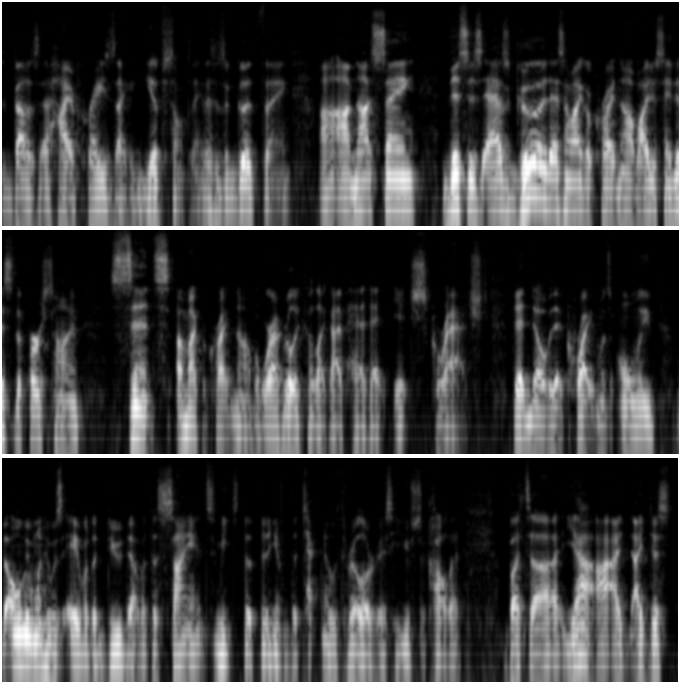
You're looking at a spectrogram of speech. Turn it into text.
about as high a praise as I can give something. This is a good thing. Uh, I'm not saying this is as good as a Michael Crichton novel. I just say this is the first time since a Michael Crichton novel where I really feel like I've had that itch scratched. That no, that Crichton was only the only one who was able to do that with the science meets the the, you know, the techno thriller as he used to call it. But uh, yeah, I I just.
